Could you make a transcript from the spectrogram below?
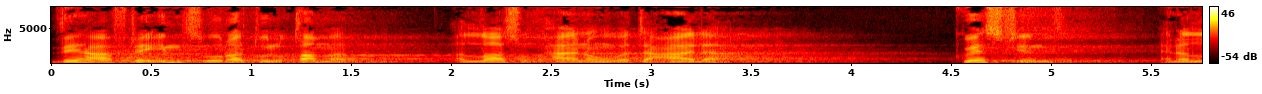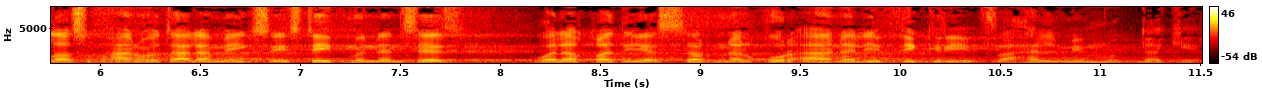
Thereafter in Surah Al-Qamar, Allah subhanahu wa ta'ala questions. And Allah subhanahu wa ta'ala makes a statement and says, وَلَقَدْ يَسَّرْنَا الْقُرْآنَ لِلذِّكْرِ فَهَلْ مِن مُدَّكِرٍ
